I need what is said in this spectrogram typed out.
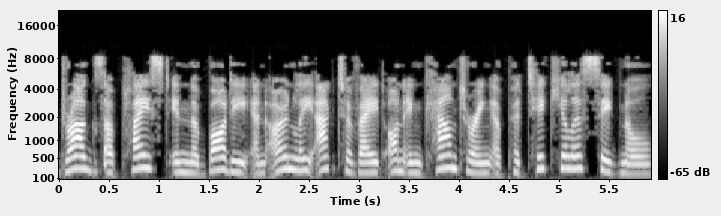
Drugs are placed in the body and only activate on encountering a particular signal.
